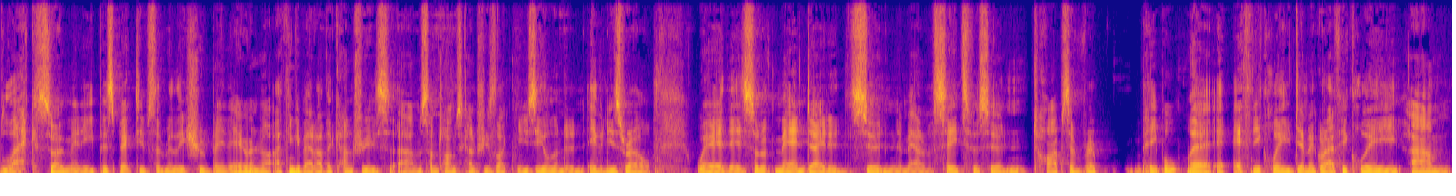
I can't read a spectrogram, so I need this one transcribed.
lack so many perspectives that really should be there. And I think about other countries, um, sometimes countries like New Zealand and even Israel, where there's sort of mandated certain amount of seats for certain types of rep- people, uh, ethnically, demographically, um,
